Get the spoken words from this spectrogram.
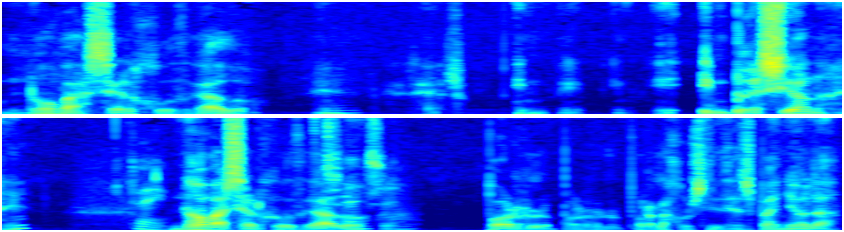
no va a ser juzgado. ¿eh? impresiona, ¿eh? No va a ser juzgado Por, por, la justicia española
